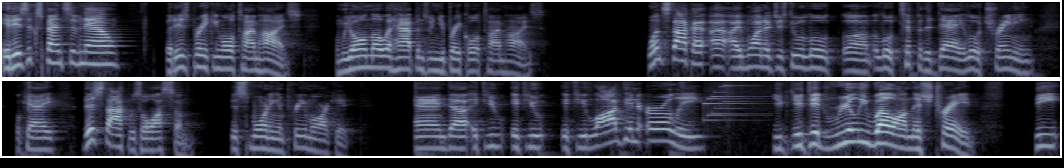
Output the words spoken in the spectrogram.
it is expensive now, but it is breaking all time highs. And we all know what happens when you break all time highs. One stock I, I, I want to just do a little uh, a little tip of the day, a little training. Okay, this stock was awesome this morning in pre-market, and uh, if you if you if you logged in early, you, you did really well on this trade. The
